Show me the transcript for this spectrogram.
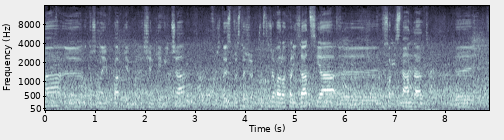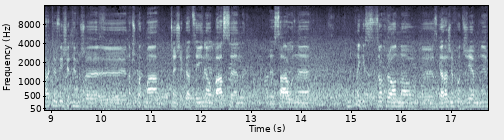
Tuwima, e, otoczonej parkiem Sienkiewicza. To jest prestiż- prestiżowa lokalizacja, e, wysoki standard. E, Charakteryzuje się tym, że na przykład ma część rekreacyjną, basen, saunę. Budynek jest z ochroną, z garażem podziemnym.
